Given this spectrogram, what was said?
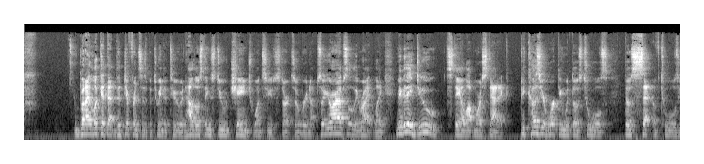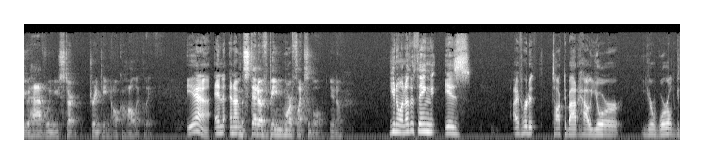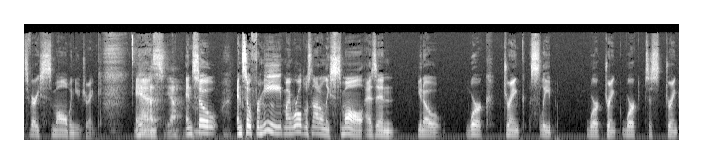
but I look at that the differences between the two and how those things do change once you start sobering up. So you are absolutely right. Like maybe they do stay a lot more static because you're working with those tools, those set of tools you have when you start drinking alcoholically yeah, and and I'm instead of being more flexible, you know. You know, another thing is I've heard it talked about how your your world gets very small when you drink. And yes, yeah. and mm-hmm. so and so for me, my world was not only small as in, you know, work, drink, sleep, work, drink, work to drink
